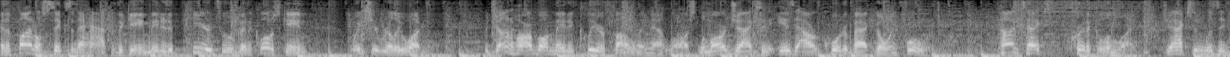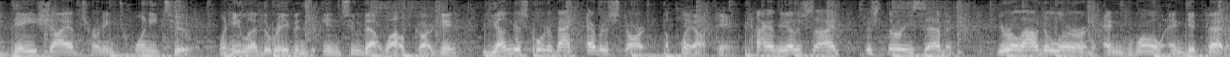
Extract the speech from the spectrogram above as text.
and the final six and a half of the game made it appear to have been a close game, which it really wasn't. But John Harbaugh made it clear following that loss, Lamar Jackson is our quarterback going forward. Context critical in life. Jackson was a day shy of turning 22 when he led the Ravens into that wild card game, youngest quarterback ever to start a playoff game. Guy on the other side was 37. You're allowed to learn and grow and get better.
